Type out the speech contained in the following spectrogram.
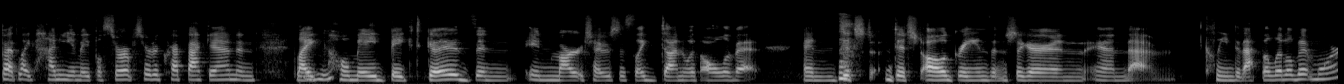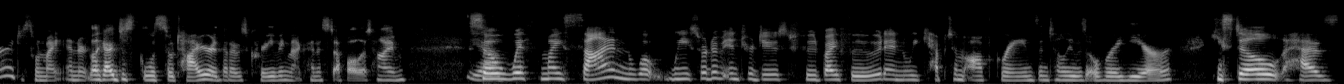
but like honey and maple syrup sort of crept back in and like mm-hmm. homemade baked goods and in march i was just like done with all of it and ditched ditched all grains and sugar and and um, cleaned it up a little bit more just when my energy like i just was so tired that i was craving that kind of stuff all the time so with my son, what we sort of introduced food by food and we kept him off grains until he was over a year. He still has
